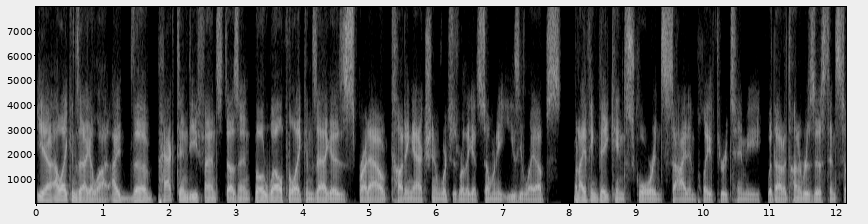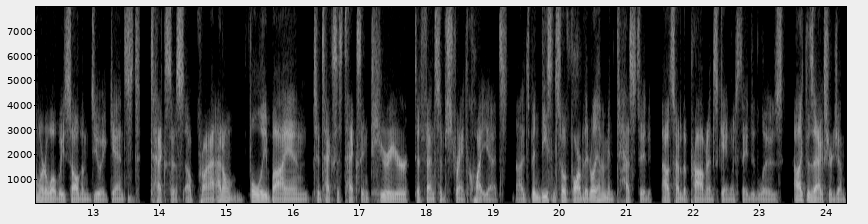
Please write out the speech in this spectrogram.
Yeah, I like Gonzaga a lot. I the Pac-10 defense doesn't bode well for like Gonzaga's spread out cutting action, which is where they get so many easy layups but I think they can score inside and play through Timme without a ton of resistance, similar to what we saw them do against Texas up front. I don't fully buy in to Texas Tech's interior defensive strength quite yet. Uh, it's been decent so far, but they really haven't been tested outside of the Providence game, which they did lose. I like the Zags here, Jim.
